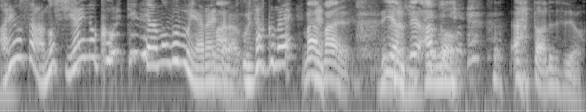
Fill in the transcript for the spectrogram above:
あれをさあの試合のクオリティであの部分やられたらまあうざくない、まあまあいやで あと あとあれですよ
